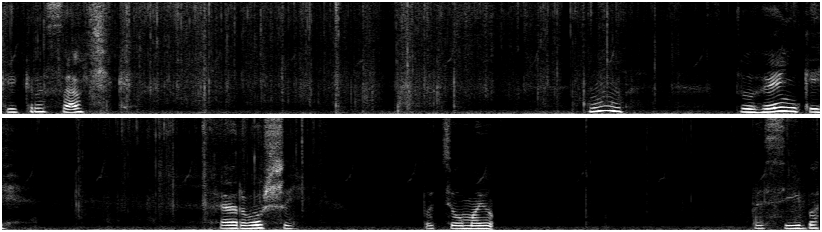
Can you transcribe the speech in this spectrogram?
Який красавчик. Тугенький, хороший. Поцьомаю. Спасибо.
